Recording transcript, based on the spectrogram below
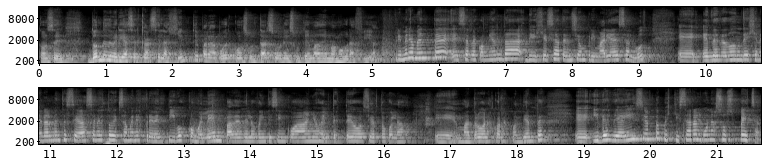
Entonces, ¿dónde debería acercarse la gente para poder consultar sobre su tema de mamografía? Primeramente, eh, se recomienda dirigirse a atención primaria de salud. Eh, es desde donde generalmente se hacen estos exámenes preventivos como el EMPA desde los 25 años, el testeo cierto con las eh, matronas correspondientes y desde ahí cierto pesquisar alguna sospecha.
